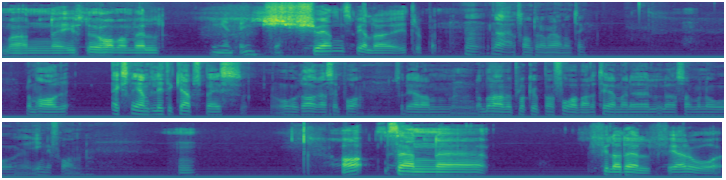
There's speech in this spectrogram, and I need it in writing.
Men just nu har man väl Ingenting. 21 spelare i truppen. Mm, nej, jag tror inte de gör någonting. De har extremt lite cap space att röra sig på. Så det är de, de behöver plocka upp en forward till men det löser de nog inifrån. Mm. Ja, sen eh, Philadelphia då.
